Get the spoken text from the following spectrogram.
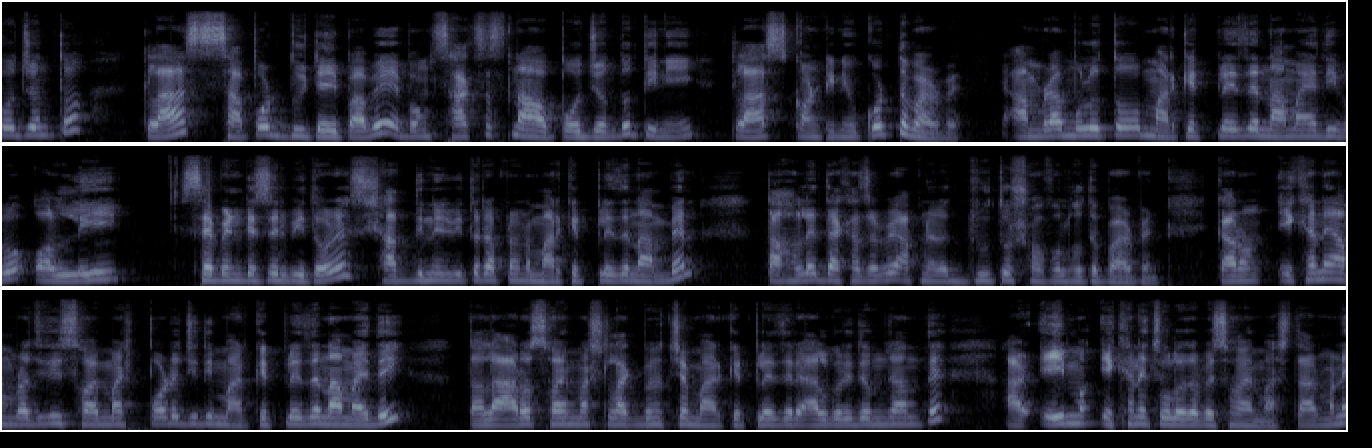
পর্যন্ত ক্লাস সাপোর্ট দুইটাই পাবে এবং সাকসেস না হওয়া পর্যন্ত তিনি ক্লাস কন্টিনিউ করতে পারবে। আমরা মূলত মার্কেট প্লেসে নামায় দিব অনলি সেভেন ডেজের ভিতরে, সাত দিনের ভিতরে আপনারা মার্কেট প্লেসে নামবেন, তাহলে দেখা যাবে আপনারা দ্রুত সফল হতে পারবেন। কারণ এখানে আমরা যদি ছয় মাস পরে যদি মার্কেট প্লেসে নামাই দিই তাহলে আরও ছয় মাস লাগবে হচ্ছে মার্কেট প্লেসের অ্যালগোরিদম জানতে, আর এই এখানে চলে যাবে ছয় মাস। তার মানে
